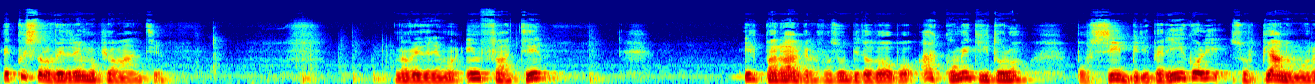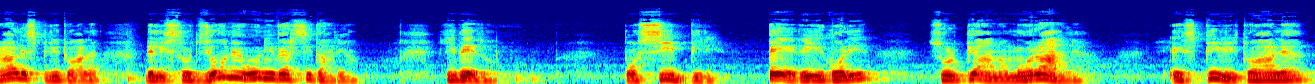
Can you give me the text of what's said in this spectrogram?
e questo lo vedremo più avanti. Lo vedremo. Infatti, il paragrafo subito dopo ha come titolo Possibili pericoli sul piano morale e spirituale dell'istruzione universitaria. Ripeto, possibili pericoli sul piano morale e spirituale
